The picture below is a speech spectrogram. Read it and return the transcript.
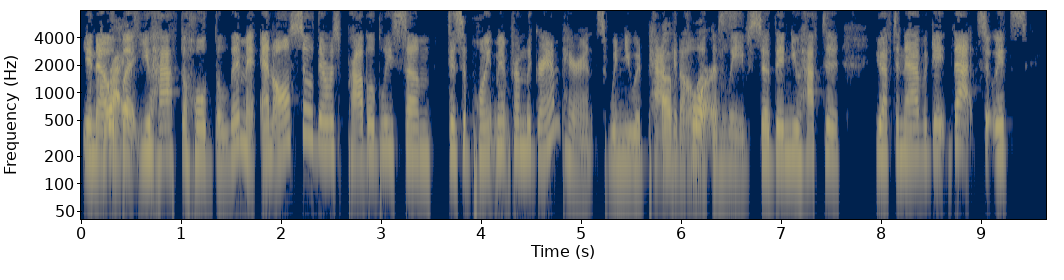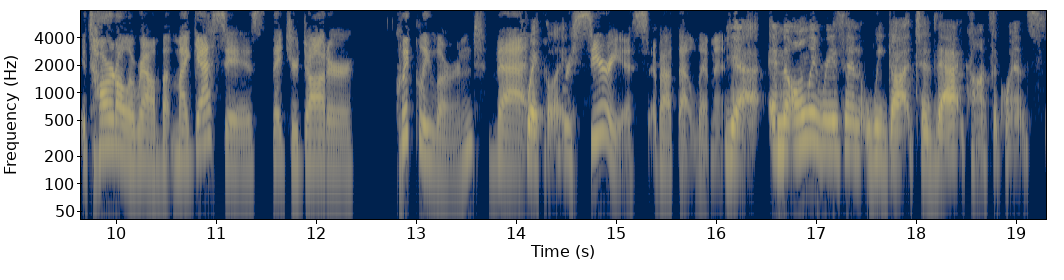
you know, right. but you have to hold the limit. And also there was probably some disappointment from the grandparents when you would pack of it all course. up and leave. So then you have to, you have to navigate that. So it's, it's hard all around. But my guess is that your daughter quickly learned that quickly. we're serious about that limit. Yeah. And the only reason we got to that consequence,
